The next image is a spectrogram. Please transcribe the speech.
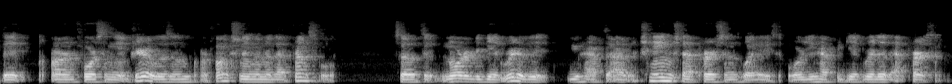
that are enforcing the imperialism are functioning under that principle. So, to, in order to get rid of it, you have to either change that person's ways or you have to get rid of that person,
